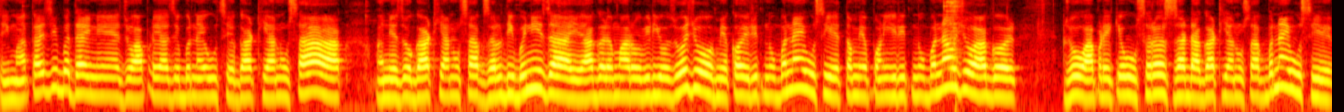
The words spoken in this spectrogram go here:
જય માતાજી બધાયને જો આપણે આજે બનાવ્યું છે ગાંઠિયાનું શાક, અને જો ગાંઠિયાનું શાક જલ્દી બની જાય, આગળ અમારો વીડિયો જોજો, મેં કઈ રીતનું બનાવ્યું છે, તમે પણ એ રીતનું બનાવજો આગળ. જો આપણે કેવું સરસ જાડા ગાંઠિયાનું શાક બનાવ્યું છે.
